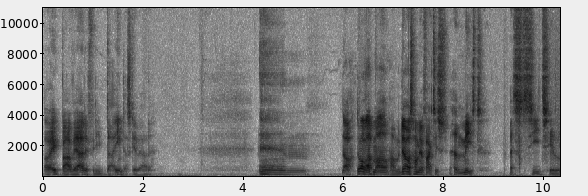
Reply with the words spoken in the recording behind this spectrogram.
Og ikke bare være det, fordi der er en, der skal være det. Øhm... Nå, det var ret meget om ham, men det var også ham, jeg faktisk havde mest at sige til.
